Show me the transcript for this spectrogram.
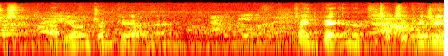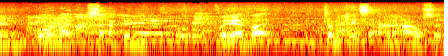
just to go on drum kit, and then played a bit in the Toxic Pigeon, or like set up in when he had like drum kit set up in a house and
